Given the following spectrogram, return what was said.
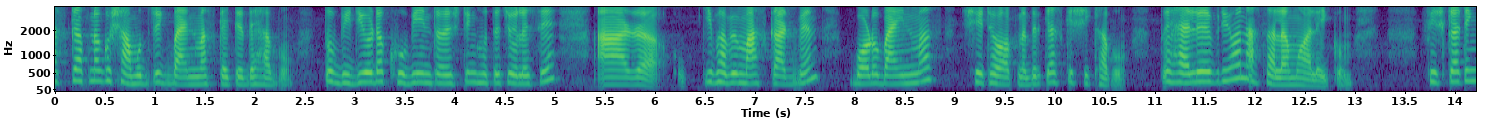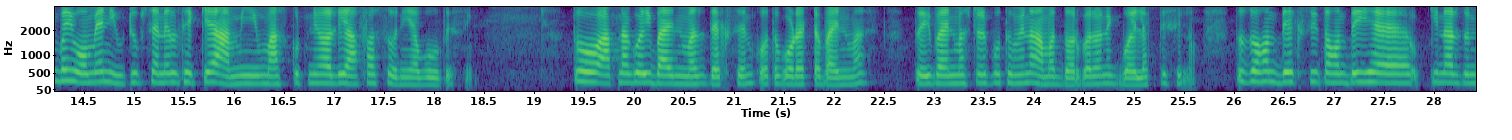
আজকে আপনাকে সামুদ্রিক বাইন মাছ কেটে দেখাবো। তো ভিডিওটা খুবই ইন্টারেস্টিং হতে চলেছে। আর কীভাবে মাছ কাটবেন, বড় বাইন মাছ, সেটাও আপনাদেরকে আজকে শিখাবো। তো হ্যালো এভরিওয়ান, আসসালামু আলাইকুম। Fish cutting by women YouTube channel থেকে আমি মাছকুটনিওয়ালি আফা সোনিয়া বলতেছি। তো আপনাকে ওই বাইন মাছ দেখছেন, কত বড় একটা বাইন মাছ। তো এই বাইন মাছটার প্রথমে না আমার দরবার অনেক ভয় লাগতেছিল। তো যখন দেখছি তখন দেই হ্যাঁ কেনার জন্য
